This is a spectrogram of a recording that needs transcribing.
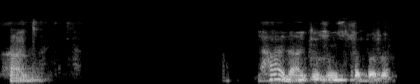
Haydi. Hala gözünüz kapalı.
